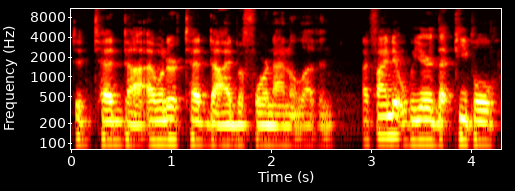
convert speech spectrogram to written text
Did Ted die? I wonder if Ted died before 9 11. I find it weird that people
